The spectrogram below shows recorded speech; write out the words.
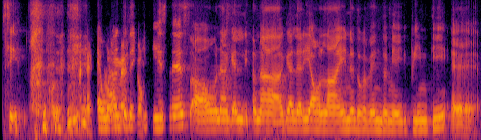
Sì, è un altro dei miei business, ho una, gal- una, galleria online dove vendo i miei dipinti, e,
